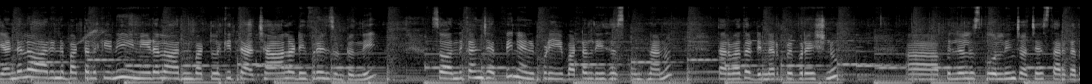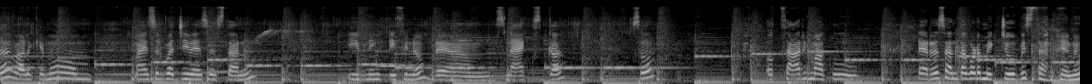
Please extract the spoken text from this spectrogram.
ఎండలో ఆరిన బట్టలకి నీడలో ఆరిన బట్టలకి చాలా డిఫరెన్స్ ఉంటుంది. సో అందుకని చెప్పి నేను ఇప్పుడు ఈ బట్టలు తీసేసుకుంటున్నాను. తర్వాత డిన్నర్ ప్రిపరేషను. పిల్లలు స్కూల్ నుంచి వచ్చేస్తారు కదా వాళ్ళకేమో మైసూర్ బజ్జీ వేసేస్తాను. ఈవినింగ్ టిఫిన్ స్నాక్స్గా. సో ఒకసారి మాకు టెర్రస్ అంతా కూడా మీకు చూపిస్తాను నేను.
